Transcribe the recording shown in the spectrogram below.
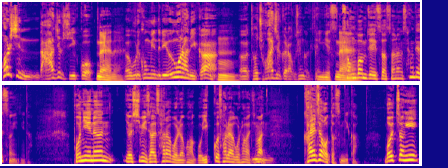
훨씬 나아질 수 있고 네, 네. 어, 우리 국민들이 응원하니까 음. 어, 더 좋아질 거라고 생각이 됩니다. 네. 성범죄에 있어서는 상대성입니다. 본인은 열심히 잘 살아보려고 하고 잊고 살려고 하지만 음. 가해자가 어떻습니까? 멀쩡히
